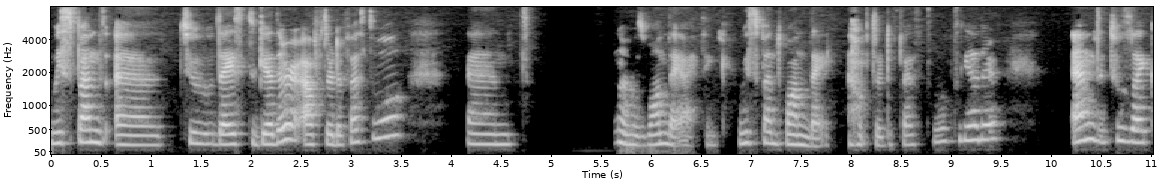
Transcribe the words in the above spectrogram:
we spent uh, two days together after the festival and no, it was one day i think. We spent one day after the festival together and it was like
